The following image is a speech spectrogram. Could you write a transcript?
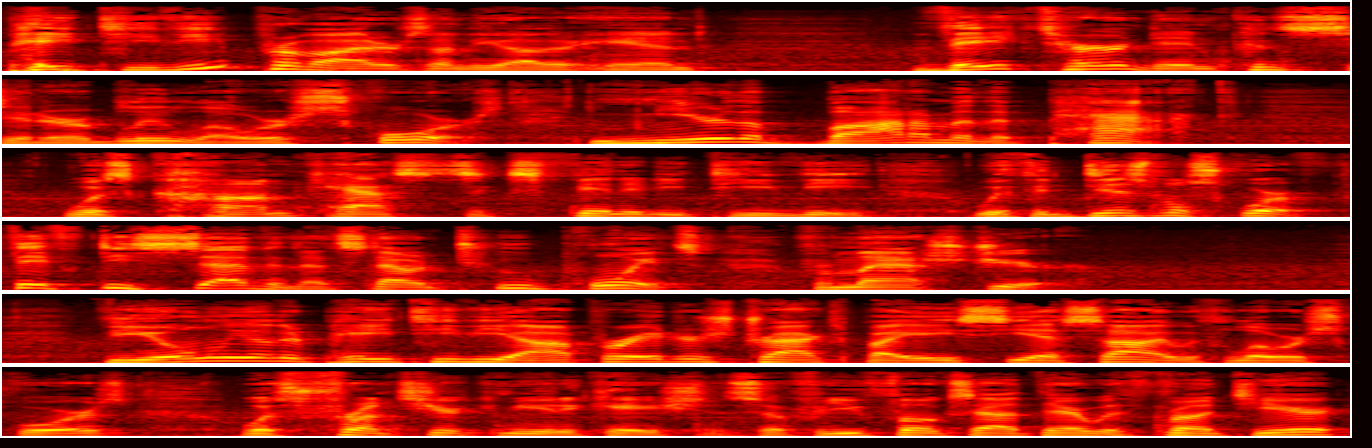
Pay tv providers on the other hand they turned in considerably lower scores. Near the bottom of the pack was comcast's xfinity tv with a dismal score of 57 that's down two points from last year. The only other pay TV operators tracked by ACSI with lower scores was Frontier Communications. So for you folks out there with Frontier,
